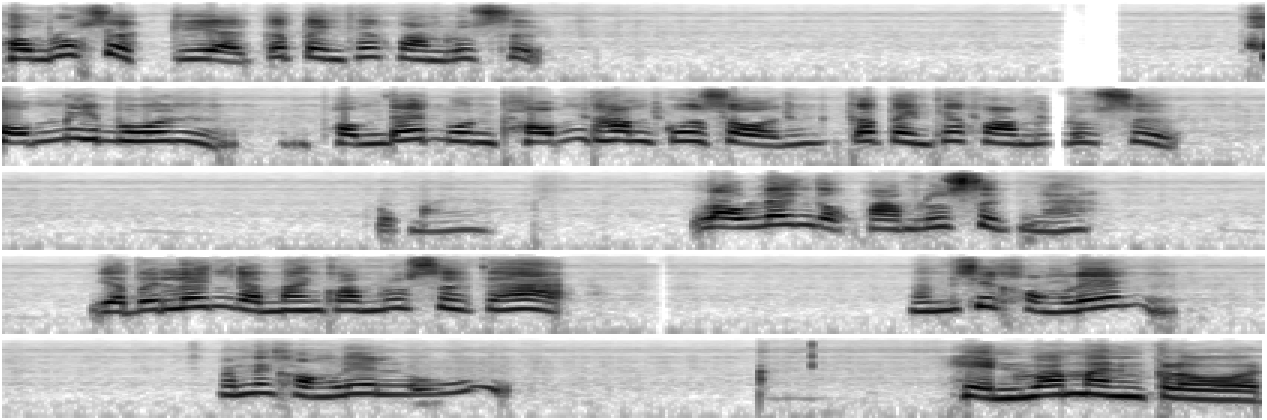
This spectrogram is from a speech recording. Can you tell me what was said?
ผมรู้สึกเกลียดก็เป็นแค่ความรู้สึก ผมมีบุญ ผมได้บุญ ผมทำกุศลก็เป็นแค่ความรู้สึก ถูกไหมเราเล่นกับความรู้สึกนะ อย่าไปเล่นกับมันความรู้สึกอะมันไม่ใช่ของเล่น มันเป็นของเรียนรู้ เห็นว่ามันโกรธ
